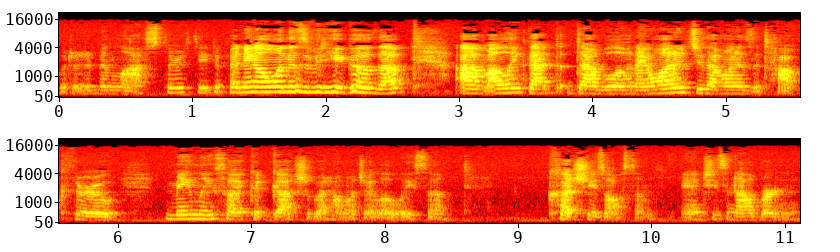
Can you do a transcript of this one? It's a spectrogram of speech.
Would it have been last Thursday depending on when this video goes up. Um, I'll link that down below and I wanted to do that one as a talk through mainly so I could gush about how much I love Lisa because she's awesome and she's an Albertan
